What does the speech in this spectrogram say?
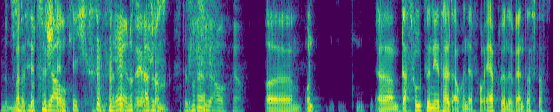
Nutzen, War das jetzt verständlich? Das, ja, ja, nutzen, also das, das nutzen wir auch, ja. Ähm, und ähm, das funktioniert halt auch in der VR-Brille, während das, was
